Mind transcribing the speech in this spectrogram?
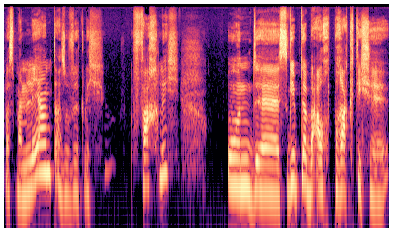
was man lernt, also wirklich fachlich. Und äh, es gibt aber auch praktische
